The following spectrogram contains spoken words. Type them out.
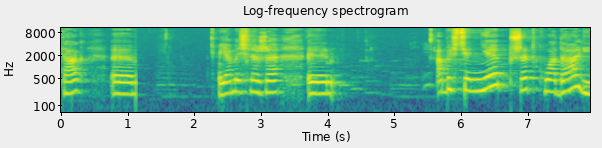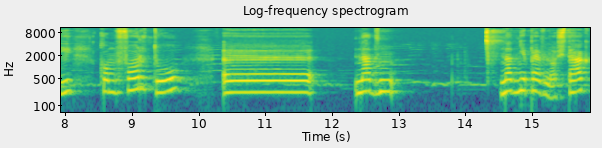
tak? Ja myślę, że abyście nie przedkładali komfortu yy, nad, nad niepewność, tak?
